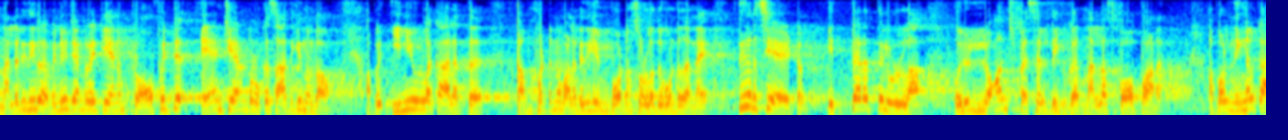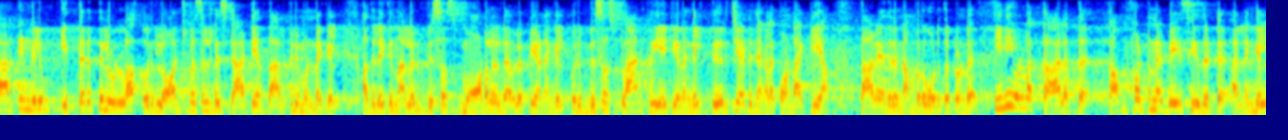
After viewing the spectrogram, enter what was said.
നല്ല രീതിയിൽ റവന്യൂ ജനറേറ്റ് ചെയ്യാനും പ്രോഫിറ്റ് ഏൺ ചെയ്യാനായിട്ടും ഒക്കെ സാധിക്കുന്നുണ്ടാവും. അപ്പോൾ ഇനിയുള്ള കാലത്ത് കംഫർട്ടിന് വളരെയധികം ഇമ്പോർട്ടൻസ് ഉള്ളത് കൊണ്ട് തന്നെ തീർച്ചയായിട്ടും ഇത്തരത്തിലുള്ള ഒരു ലോഞ്ച് ഫെസിലിറ്റിക്കൊക്കെ നല്ല സ്കോപ്പാണ് അപ്പോൾ നിങ്ങൾക്ക് ആർക്കെങ്കിലും ഇത്തരത്തിലുള്ള ഒരു ലോഞ്ച് ഫെസിലിറ്റി സ്റ്റാർട്ട് ചെയ്യാൻ താല്പര്യമുണ്ടെങ്കിൽ അതിലേക്ക് നല്ലൊരു ബിസിനസ് മോഡൽ ഡെവലപ്പ് ചെയ്യണമെങ്കിൽ ഒരു ബിസിനസ് പ്ലാൻ ക്രിയേറ്റ് ചെയ്യണമെങ്കിൽ തീർച്ചയായിട്ടും ഞങ്ങളെ കോൺടാക്ട് ചെയ്യാം. താഴെ അതിന്റെ നമ്പർ കൊടുത്തിട്ടുണ്ട്. ഇനിയുള്ള കാലത്ത് കംഫർട്ടിനെ ബേസ് ചെയ്തിട്ട് അല്ലെങ്കിൽ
